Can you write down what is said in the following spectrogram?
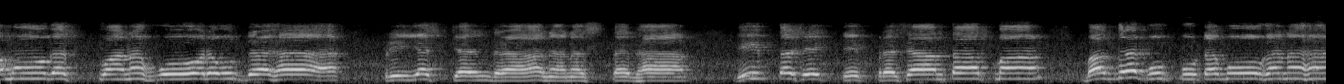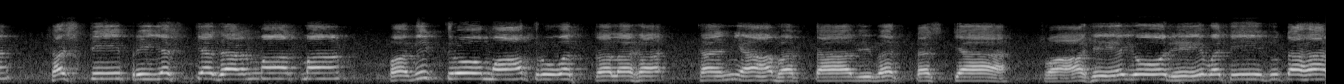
अमोघस्त्वनः घोरौद्रः प्रियश्चन्द्राननस्तथा। दीप्तशक्तिप्रशान्तात्मा भद्रकुक्कुटमोहनः षष्ठीप्रियश्च धर्मात्मा पवित्रो मातृवत्सलः कन्याभर्ता विभक्तश्च। स्वाहेयो रेवतीसुतः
